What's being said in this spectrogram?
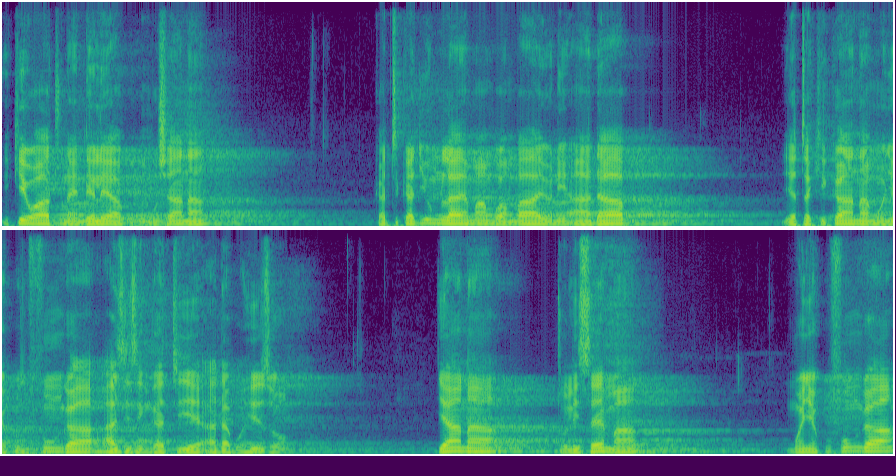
ikiwa tunaendelea kukumbushana katika jumla ya mambo ambayo ni adab yatakikana mwenye kufunga azizingatie adabu hizo jana tulisema mwenye kufunga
